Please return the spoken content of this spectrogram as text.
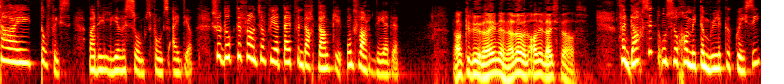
taai toffies wat die lewe soms vir ons uitdeel. So Dr. François vir jou tyd vandag. Dankie. Ons waardeer dit. Dankie Lorraine en hallo aan al die luisteraars. Vandag sit ons nogal met 'n moeilike kwessie.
